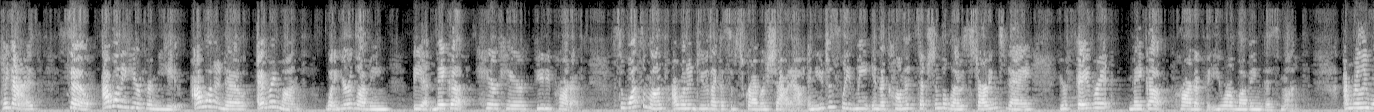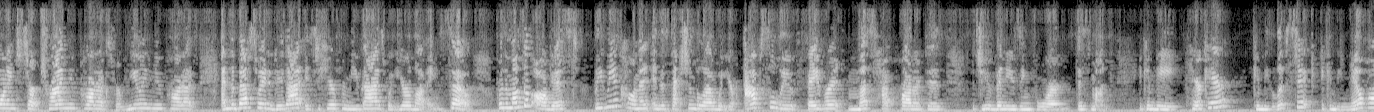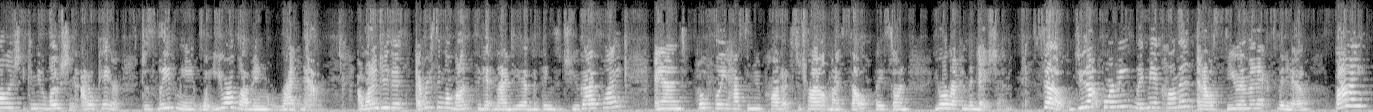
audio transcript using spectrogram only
Hey guys, so I want to hear from you. I want to know every month what you're loving, be it makeup, hair care, beauty products. So once a month, I want to do like a subscriber shout out and you just leave me in the comment section below starting today your favorite makeup product that you are loving this month. I'm really wanting to start trying new products, reviewing new products, and the best way to do that is to hear from you guys what you're loving. So for the month of August, Leave me a comment in the section below what your absolute favorite must-have product is that you've been using for this month. It can be hair care, it can be lipstick, it can be nail polish, it can be lotion, I don't care. Just leave me what you are loving right now. I want to do this every single month to get an idea of the things that you guys like and hopefully have some new products to try out myself based on your recommendation. So do that for me. Leave me a comment and I'll see you in my next video. Bye!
